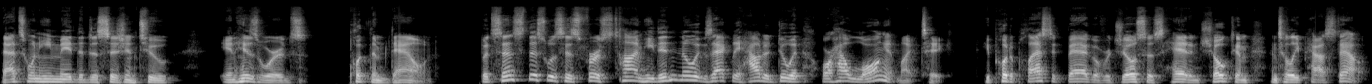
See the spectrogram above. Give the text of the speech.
That's when he made the decision to, in his words, put them down. But since this was his first time, he didn't know exactly how to do it or how long it might take. He put a plastic bag over Joseph's head and choked him until he passed out.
